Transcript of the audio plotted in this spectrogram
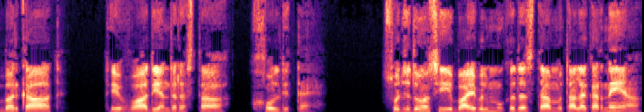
ਬਰਕਤ ਤੇ ਵਾਅਦੇ ਅੰਦਰ ਰਸਤਾ ਖੋਲ ਦਿੱਤਾ ਹੈ। ਸੋ ਜਦੋਂ ਅਸੀਂ ਬਾਈਬਲ ਮੁਕੱਦਸ ਦਾ ਮਤਾਲਾ ਕਰਨੇ ਆ,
